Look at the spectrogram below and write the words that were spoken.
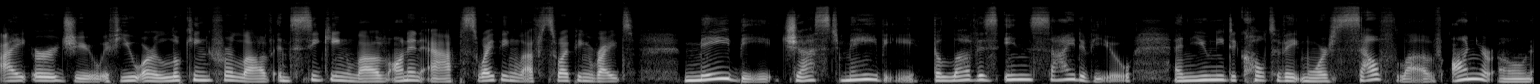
I urge you, if you are looking for love and seeking love on an app, swiping left, swiping right, maybe, just maybe, the love is inside of you and you need to cultivate more self love on your own,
